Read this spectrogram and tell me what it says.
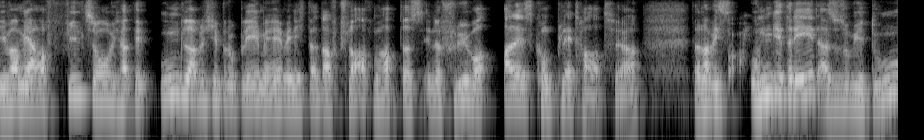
die war mir auch viel zu hoch. Ich hatte unglaubliche Probleme, wenn ich da drauf geschlafen habe, dass in der Früh war alles komplett hart, ja. Dann habe ich es umgedreht, also so wie du,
